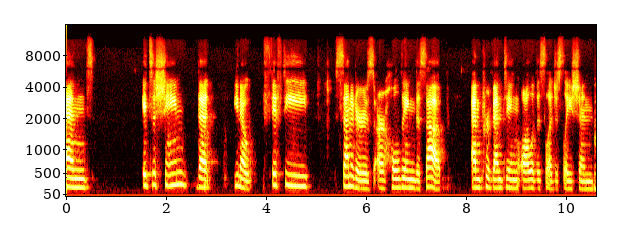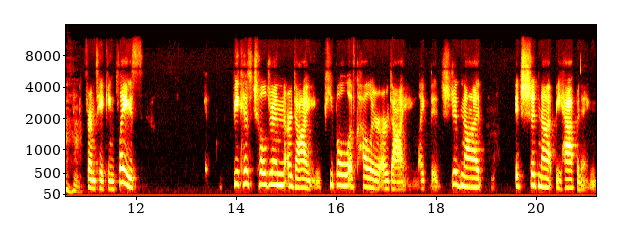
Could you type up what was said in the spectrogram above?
and it's a shame that, you know, 50 senators are holding this up and preventing all of this legislation mm-hmm. from taking place because children are dying. People of color are dying. Like it should not it should not be happening.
